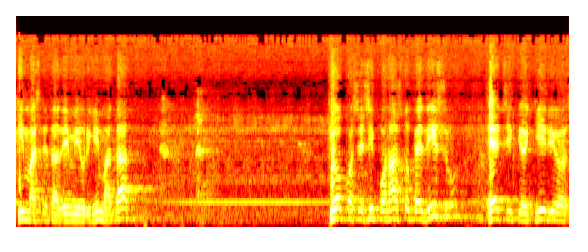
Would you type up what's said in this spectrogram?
είμαστε τα δημιουργήματά Του. Και όπως εσύ πονάς το παιδί σου, έτσι και ο Κύριος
